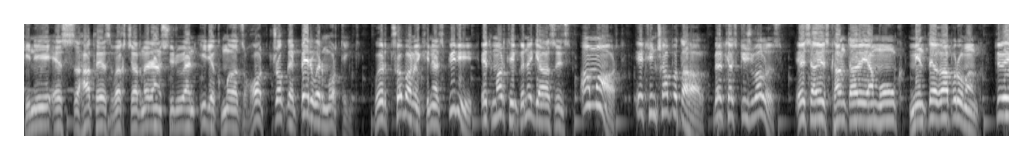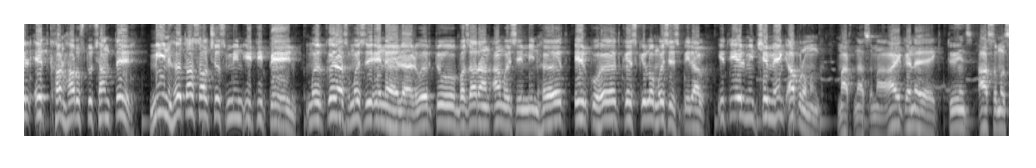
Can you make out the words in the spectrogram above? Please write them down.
քինի էս հաթես վղճարներան սյուրուան իրեք մած հոտ ճոկե պերվեր մորտինք։ Որ չոբանը քինած պիրի, այդ մարդին կնեգի ասեց, ամարտ, այդ ինչա պտահալ, բերքած կիժվալս։ Ես այս քանտարի ամունք, մինտեղ ապրում ենք, դու էլ այդքան հարստության տեր, մին հտասալ չս մին իտիպեն, մր կրած մսի ինելալ, որ դու բազարան ամսի մին հտ, երկու հտ, կես կիլո մսի սպիրալ, իտի էլ մին չեմ ենք ապրում ենք։ Մարդն ասում է, այ կնեք, դու ինձ ասումս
